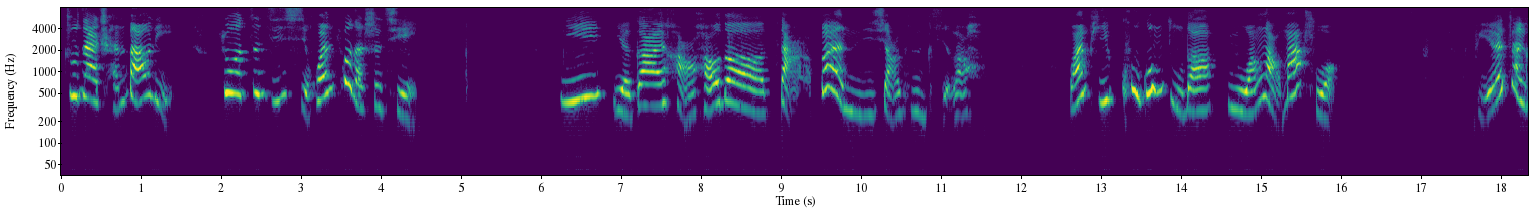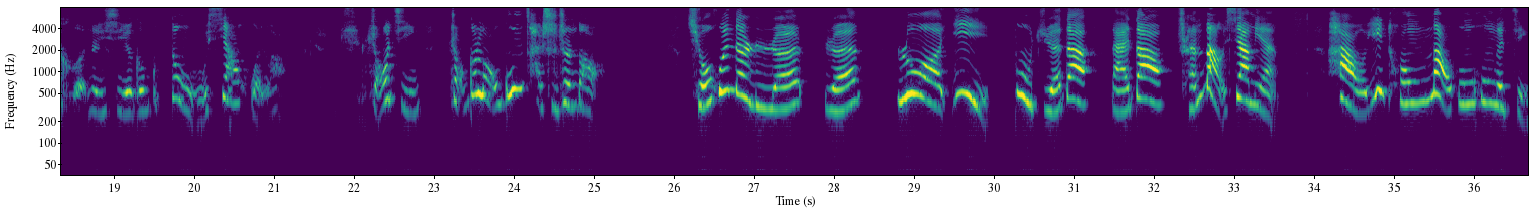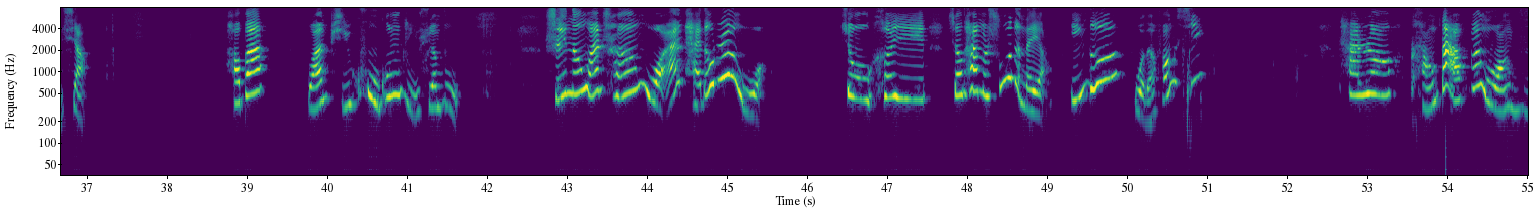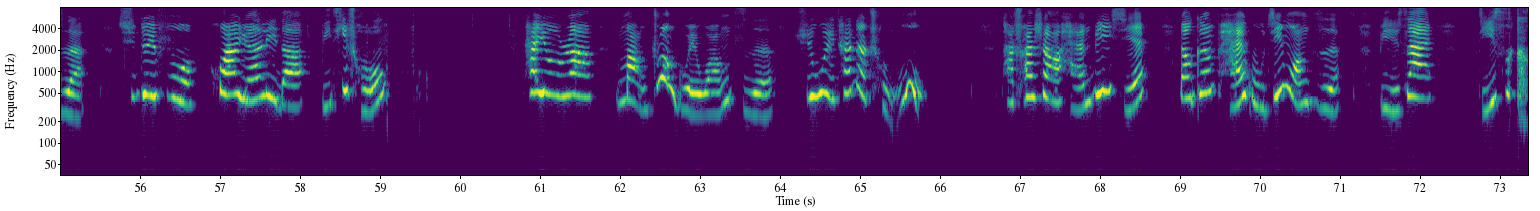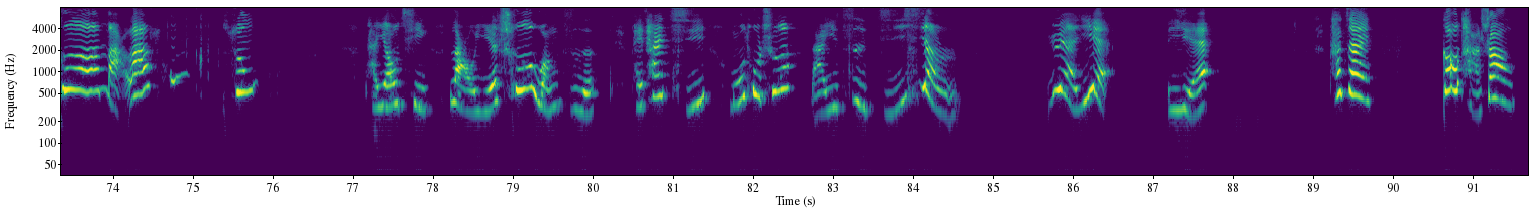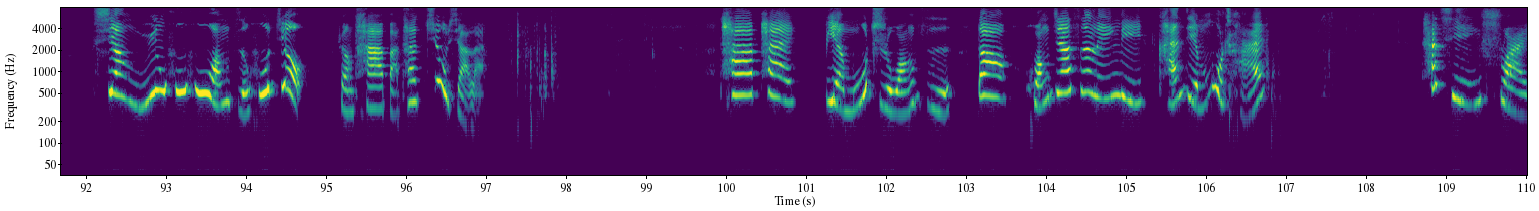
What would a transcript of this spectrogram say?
住在城堡里，做自己喜欢做的事情。你也该好好的打扮一下自己了。顽皮酷公主的女王老妈说：“别再和那些个动物瞎混了，去找井找个老公才是真的。”求婚的人人络绎不绝的来到城堡下面，好一通闹哄哄的景象。好吧，顽皮酷公主宣布：谁能完成我安排的任务，就可以像他们说的那样赢得我的芳心。他让扛大粪王子。去对付花园里的鼻涕虫，他又让莽撞鬼王子去喂他的宠物。他穿上寒冰鞋，要跟排骨精王子比赛迪斯科马拉松松。他邀请老爷车王子陪他骑摩托车来一次极限。月夜也，他在高塔上向晕乎乎王子呼救，让他把他救下来。他派扁拇指王子到皇家森林里砍点木柴。他请甩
